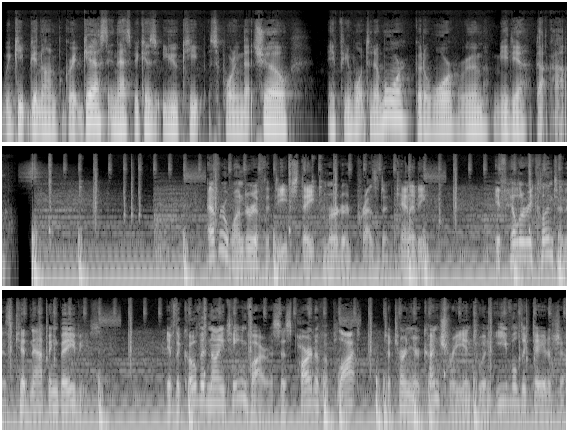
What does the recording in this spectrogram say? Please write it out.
We keep getting on great guests, and that's because you keep supporting that show. If you want to know more, go to warroommedia.com. Ever wonder if the deep state murdered President Kennedy? If Hillary Clinton is kidnapping babies? If the COVID 19 virus is part of a plot to turn your country into an evil dictatorship?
